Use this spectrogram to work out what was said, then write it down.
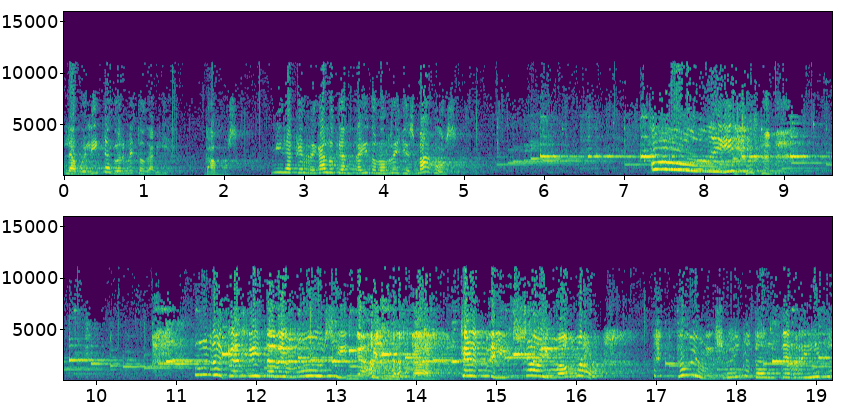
La abuelita duerme todavía. Vamos, mira qué regalo te han traído los Reyes Magos. ¡Uy! Una cajita de música. ¿Te gusta? ¡Qué feliz soy, mamá! Tuve un sueño tan terrible.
